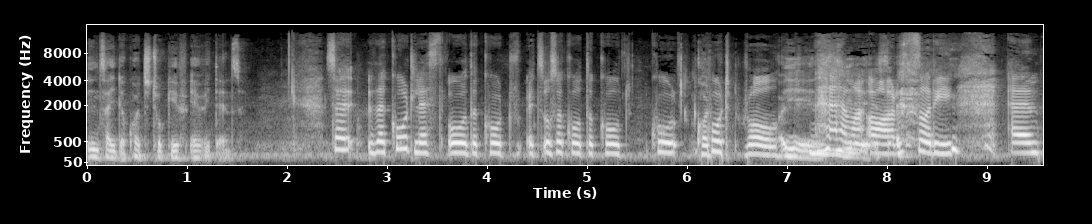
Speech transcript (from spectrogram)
inside the court to give evidence. So the court list or the court, it's also called the court court, court, court roll. Yes, My yes. R, sorry. um,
